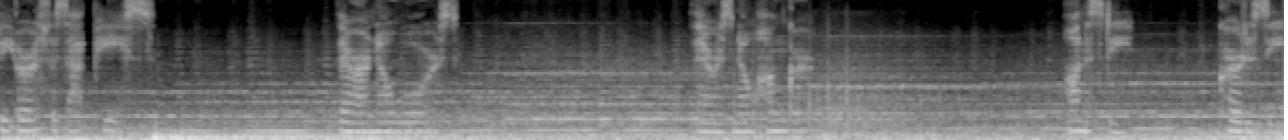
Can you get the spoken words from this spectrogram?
The earth is at peace. There are no wars. There is no hunger. Honesty, courtesy,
